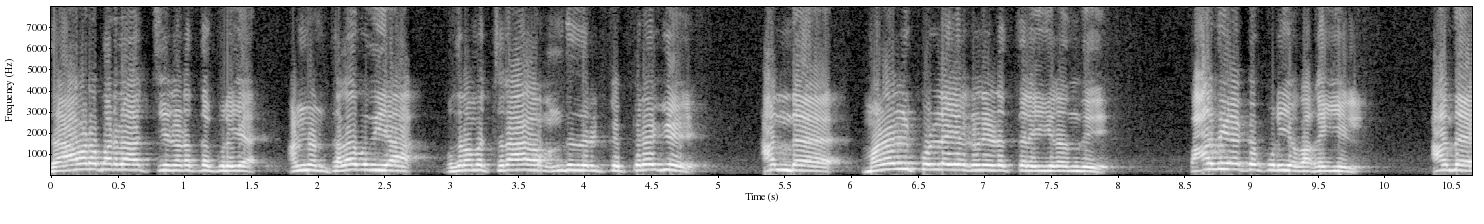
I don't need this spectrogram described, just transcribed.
திராவிட மாடல் ஆட்சி நடத்தக்கூடிய அண்ணன் தளபதியா முதலமைச்சராக வந்ததற்கு பிறகு அந்த மணல் கொள்ளையர்களிடத்தில் இருந்து பாதுகாக்கக்கூடிய வகையில் அதை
